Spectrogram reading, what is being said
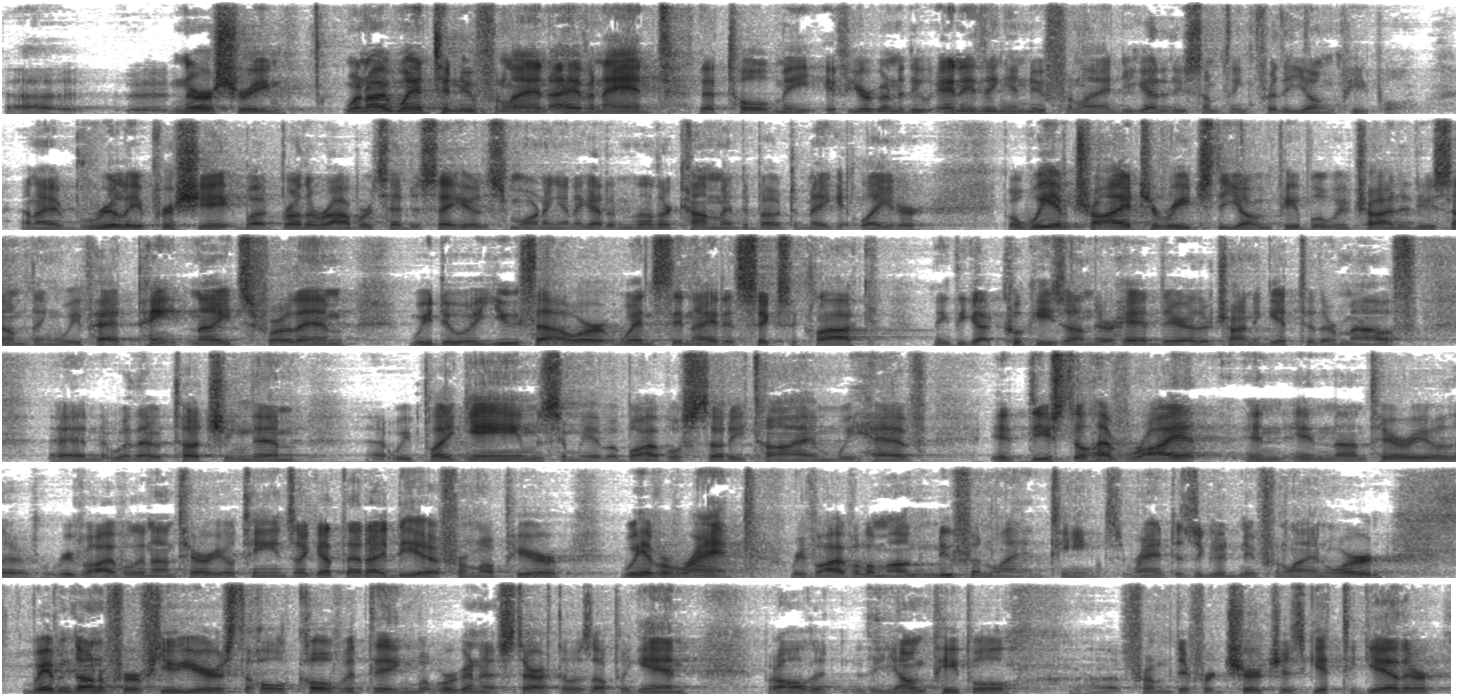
uh, nursery. When I went to Newfoundland, I have an aunt that told me if you're going to do anything in Newfoundland, you got to do something for the young people. And I really appreciate what Brother Roberts had to say here this morning, and I got another comment about to make it later. But we have tried to reach the young people. We've tried to do something. We've had paint nights for them. We do a youth hour Wednesday night at 6 o'clock. I think they got cookies on their head there. They're trying to get to their mouth. And without touching them. Uh, we play games and we have a Bible study time. We have, it, do you still have Riot in, in Ontario, the revival in Ontario teens? I got that idea from up here. We have a rant, revival among Newfoundland teens. Rant is a good Newfoundland word. We haven't done it for a few years, the whole COVID thing, but we're going to start those up again. But all the, the young people uh, from different churches get together.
